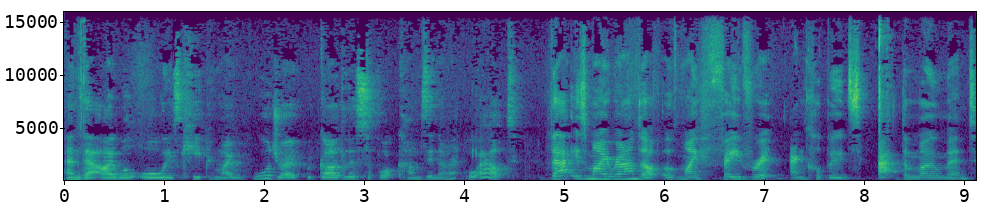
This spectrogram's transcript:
and that I will always keep in my wardrobe regardless of what comes in or out. That is my roundup of my favorite ankle boots at the moment.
